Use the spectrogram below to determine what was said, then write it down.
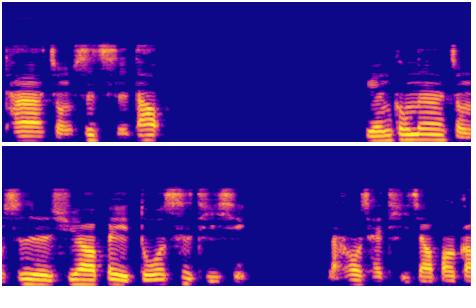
他总是迟到；员工呢总是需要被多次提醒，然后才提交报告；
